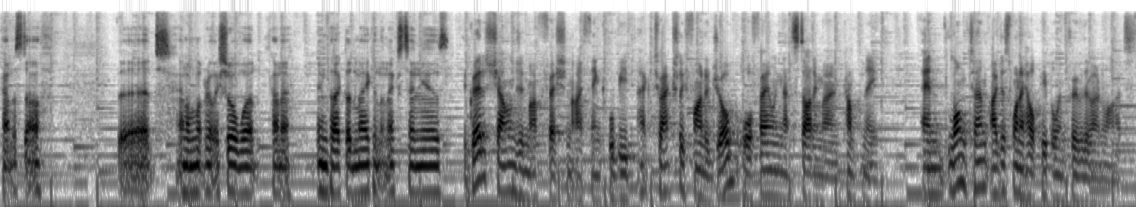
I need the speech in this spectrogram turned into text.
kind of stuff. But, and I'm not really sure what kind of impact I'd make in the next 10 years. The greatest challenge in my profession, I think, will be to actually find a job or failing that starting my own company. And long term, I just want to help people improve their own lives.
